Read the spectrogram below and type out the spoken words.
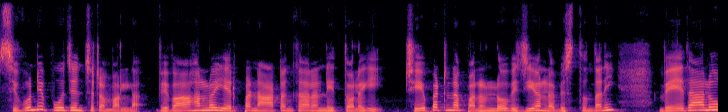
శివుణ్ణి పూజించటం వల్ల వివాహంలో ఏర్పడిన ఆటంకాలన్నీ తొలగి చేపట్టిన పనుల్లో విజయం లభిస్తుందని వేదాలు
